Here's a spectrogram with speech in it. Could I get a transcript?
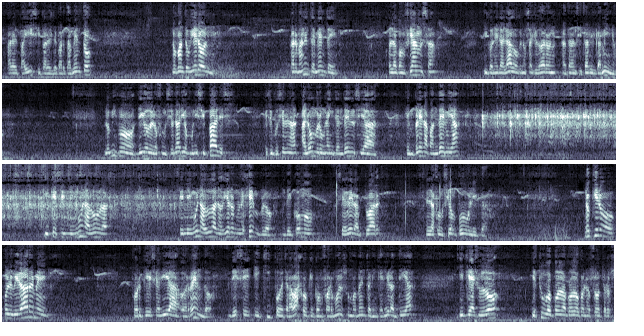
para el país y para el departamento, nos mantuvieron permanentemente con la confianza y con el halago que nos ayudaron a transitar el camino. Lo mismo digo de los funcionarios municipales que se pusieron al hombro una intendencia en plena pandemia y que sin ninguna duda sin ninguna duda nos dieron un ejemplo de cómo se debe actuar en la función pública. No quiero olvidarme, porque sería horrendo, de ese equipo de trabajo que conformó en su momento el ingeniero Antía y que ayudó y estuvo codo a codo con nosotros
